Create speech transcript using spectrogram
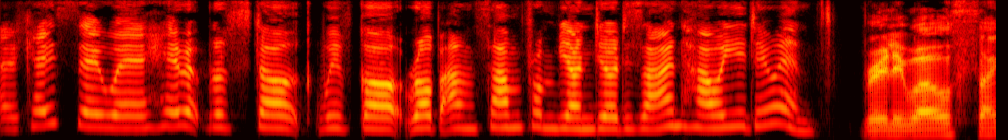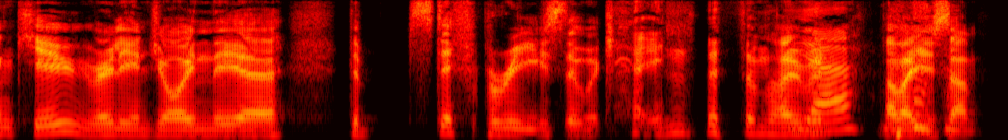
Okay, so we're here at Bloodstock. We've got Rob and Sam from Beyond Your Design. How are you doing? Really well, thank you. Really enjoying the uh, the stiff breeze that we're getting at the moment. Yeah. How about you, Sam?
